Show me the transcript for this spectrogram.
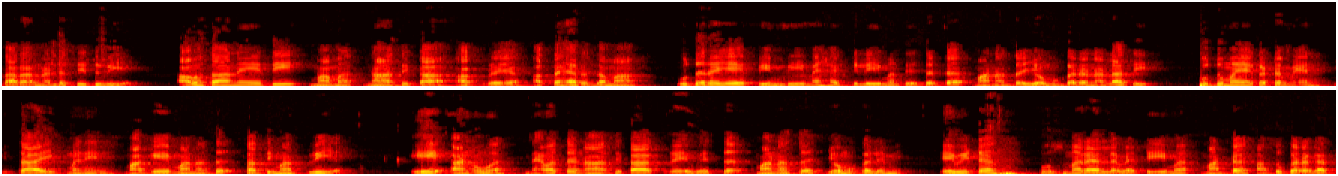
දරන්නට සිදුවිය. අවසානයේදී මම නාසිකා අග්‍රය අතහැර දමා උදරයේ පිම්බීම හැකිලිම දෙසට මනස යොමු කරන ලදී. පුදුමයකට මෙන් ඊතා ඉක්මනින් මගේ මනස සතිමත් විය. ඒ අනුව නැවත නාසිකාග්‍රය වෙත මනස යොමු කළෙමි. එවිට හුස්ම රැල්ල වැටීම මට හසු කරගත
